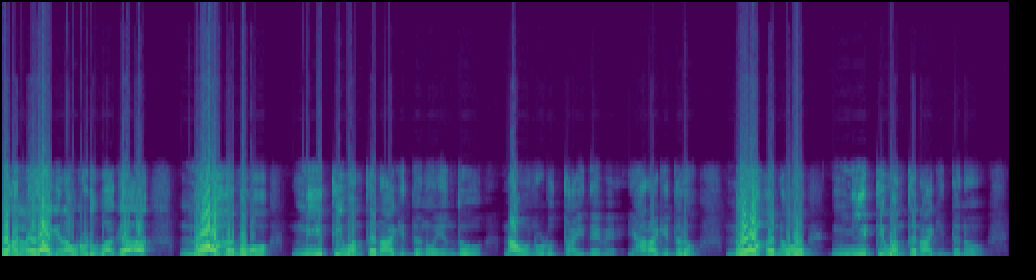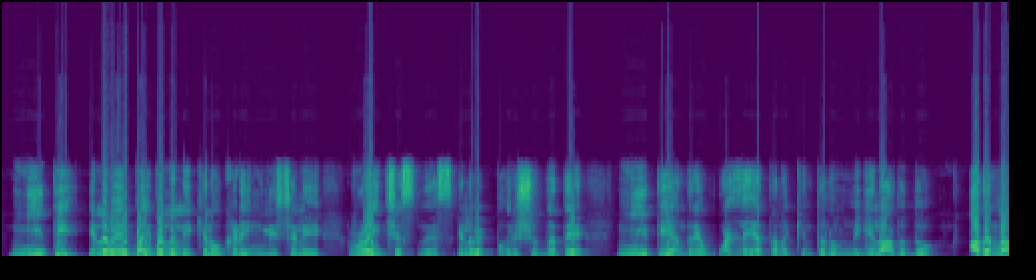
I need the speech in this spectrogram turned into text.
ಮೊದಲನೇದಾಗಿ ನಾವು ನೋಡುವಾಗ ನೋಹನು ನೀತಿವಂತನಾಗಿದ್ದನು ಎಂದು ನಾವು ನೋಡುತ್ತಾ ಇದ್ದೇವೆ. ಯಾರಾಗಿದ್ದರು? ನೋಹನು ನೀತಿವಂತನಾಗಿದ್ದನು. ನೀತಿ ಇಲ್ಲವೇ ಬೈಬಲಲ್ಲಿ ಕೆಲವು ಕಡೆ ಇಂಗ್ಲೀಷಲ್ಲಿ ರೈಚಸ್ನೆಸ್ ಇಲ್ಲವೇ ಪರಿಶುದ್ಧತೆ, ನೀತಿ ಅಂದರೆ ಒಳ್ಳೆಯತನಕ್ಕಿಂತಲೂ ಮಿಗಿಲಾದದ್ದು. ಅದನ್ನು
